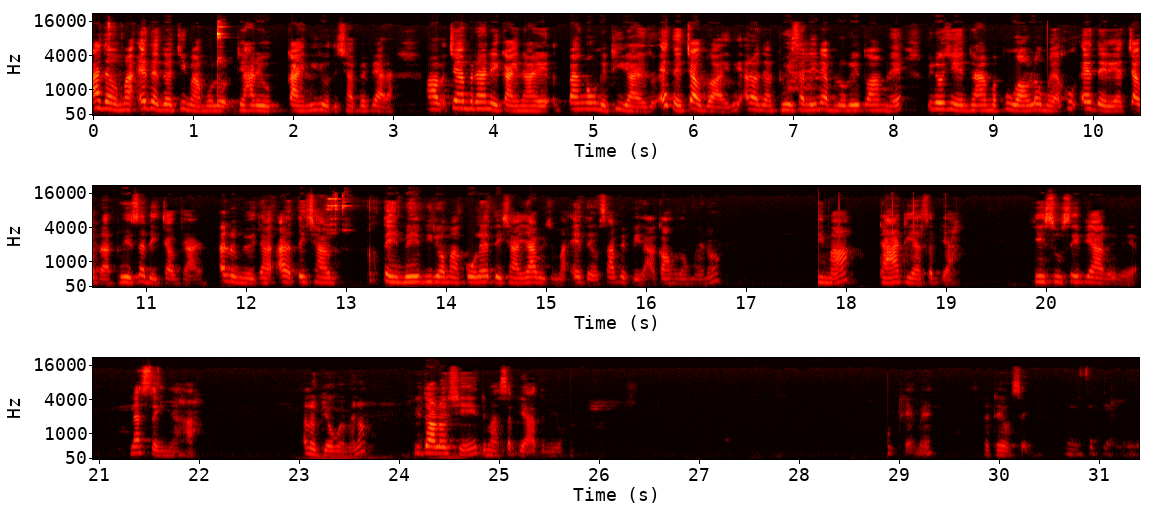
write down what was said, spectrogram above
အဲ့ကြောင့်မှဧည့်သည်တော့ကြည့်မှာမို့လို့ဒီဟာတွေကိုကင်ပြီးတော့တခြားပြပြတာအာအကျံပန်းတွေကင်တာတွေပန်းကုန်းတွေထိတာတွေဆိုဧည့်သည်ကြောက်သွားပြီလေအဲ့တော့ကြောင့်ဒွေဆက်လေးနဲ့ဘယ်လိုလေးသွားမလဲပြီးလို့ရှိရင်ဒါမပူအောင်လုပ်မယ်အခုဧည့်သည်တွေကကြောက်တာဒွေဆက်တွေကြောက်ကြတယ်အဲ့လိုမျိုးကြအဲ့တေချာတင်ပေးပြီးတော့မှကိုလည်းတေချာရပြီဆိုမှဧည့်သည်ကိုစားပစ်ပေးတာအကောင်းဆုံးပဲနော်ဒီမှာဒါကဒီဟာဆက်ပြ ယေရှုဆေးပြလို့လေလက်စိမ်နဲ့ဟာအဲ့လိုပြောဝင်မယ်နော်ပြီးသွားလို့ရှိရင်ဒီမှာဆက်ပြတစ်မျိုးထည့်မယ်လက်ထဲကိုစိမ်မယ်ဟုတ်ဆက်ပြန်လို့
